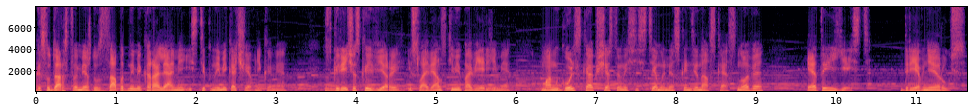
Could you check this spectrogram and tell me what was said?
Государство между западными королями и степными кочевниками, с греческой верой и славянскими поверьями, монгольской общественной системой на скандинавской основе – это и есть Древняя Русь.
